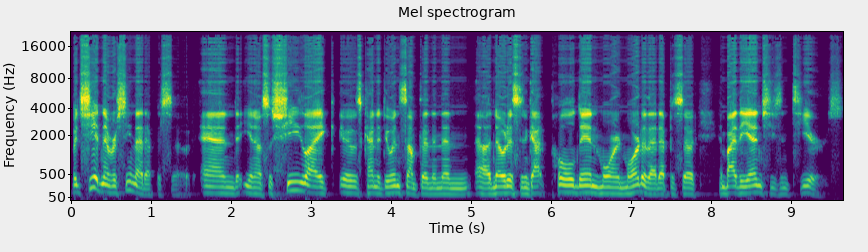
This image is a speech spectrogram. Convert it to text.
but she had never seen that episode, and you know, so she like it was kind of doing something, and then uh, noticed and got pulled in more and more to that episode, and by the end, she's in tears.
